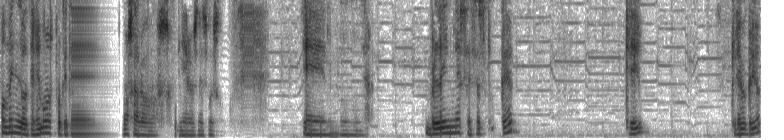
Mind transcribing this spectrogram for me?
Omen lo tenemos porque tenemos a los compañeros de esos. Blindness es esto, creo. Creo. Creo, creo.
